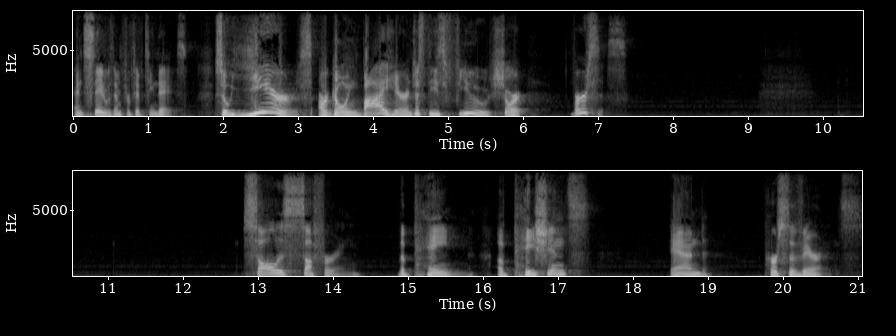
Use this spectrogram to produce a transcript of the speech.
and stayed with him for 15 days. So, years are going by here in just these few short verses. Saul is suffering the pain of patience and perseverance.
